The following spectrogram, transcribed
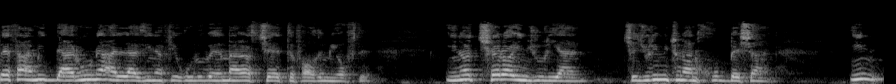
بفهمید درون الذین فی قلوبهم مرض چه اتفاقی میفته. اینا چرا اینجوری چجوری می‌تونن خوب بشن؟ این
